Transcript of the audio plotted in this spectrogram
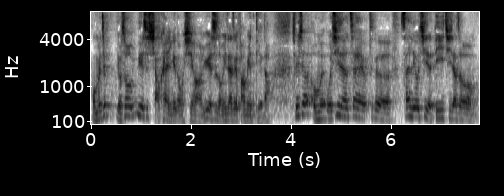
我们就有时候越是小看一个东西哈，越是容易在这个方面跌倒。所以就我们我记得在这个三十六计的第一计叫做。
